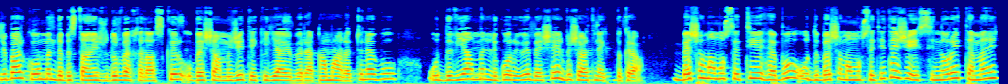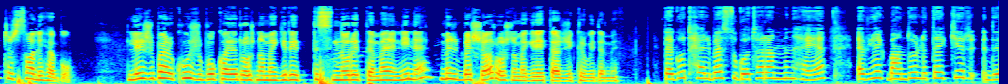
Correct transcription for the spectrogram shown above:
Ji ber ku min dibistanê ji dûr ve xilas kir û beşa min jê têkiliya wê bi reqaman re tune bû û diviya min li gorî wê beşê hilbijartinek bikira. Beşa mamostetiyê hebû û di beşa mamostetiyê de jî sînorê temenê çil salî hebû. Lê ji ber ku ji bo karê rojnamegirê ti sînorê temenê nîne, min beşa rojnamegiriyê tercîh kir wê demê. Te got helbest û gotaran min heye. Ev yek bandor li te kir di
